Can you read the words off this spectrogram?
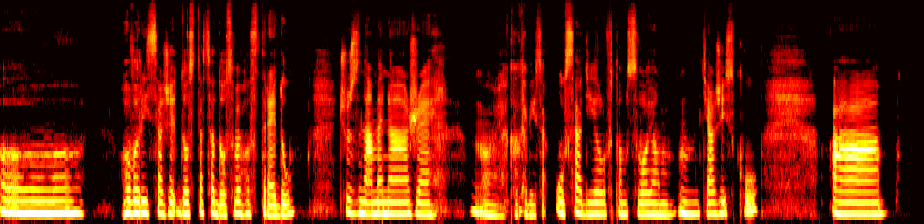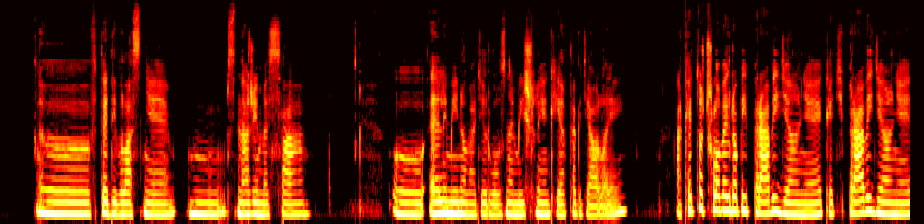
uh, hovorí sa, že dostať sa do svojho stredu, čo znamená, že no, ako keby sa usadil v tom svojom mm, ťažisku a uh, vtedy vlastne mm, snažíme sa uh, eliminovať rôzne myšlienky a tak ďalej. A keď to človek robí pravidelne, keď pravidelne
